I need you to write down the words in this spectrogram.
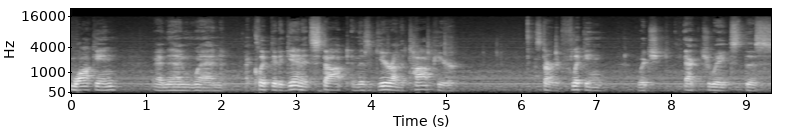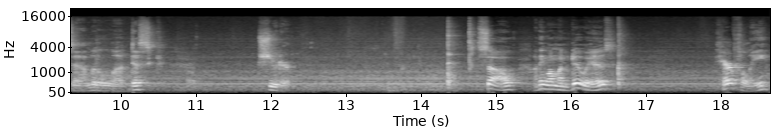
walking and then when I clicked it again it stopped and this gear on the top here started flicking which actuates this uh, little uh, disc shooter. So I think what I'm going to do is carefully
